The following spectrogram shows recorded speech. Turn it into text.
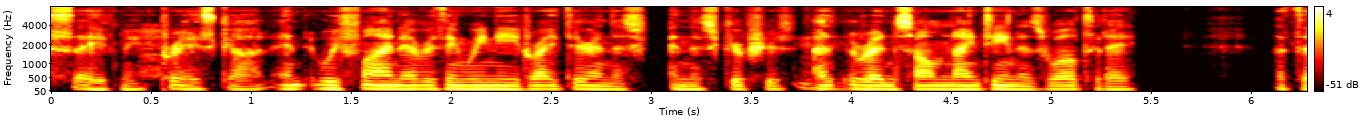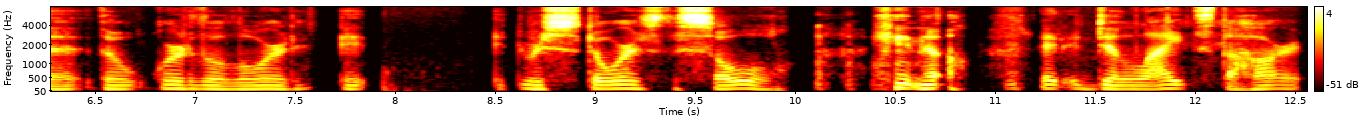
Save me. Praise God. And we find everything we need right there in the, in the scriptures. I Mhm. read in Psalm 19 as well today that the, the word of the Lord, it, it restores the soul, you know, it, it delights the heart.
